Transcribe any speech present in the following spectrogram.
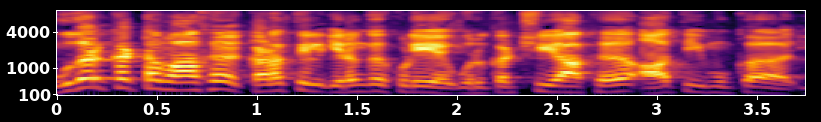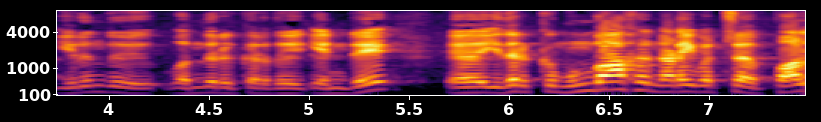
முதற்கட்டமாக களத்தில் இறங்கக்கூடிய ஒரு கட்சியாக அதிமுக இருந்து வந்திருக்கிறது என்றே இதற்கு முன்பாக நடைபெற்ற பல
